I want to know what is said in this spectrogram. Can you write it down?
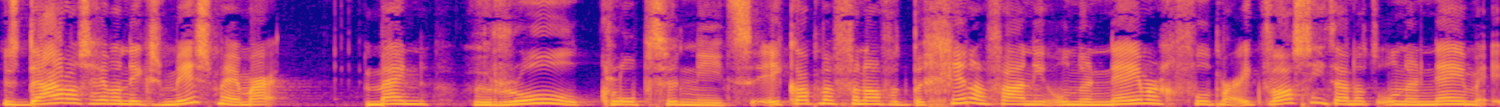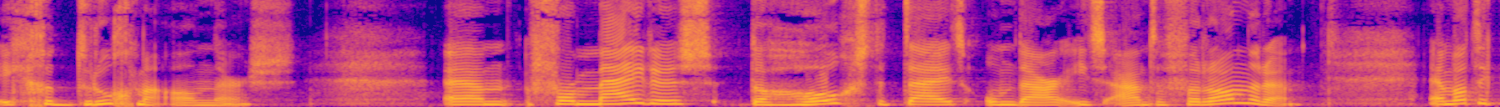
Dus daar was helemaal niks mis mee. Maar mijn rol klopte niet. Ik had me vanaf het begin af aan die ondernemer gevoeld. Maar ik was niet aan het ondernemen. Ik gedroeg me anders. Um, voor mij dus de hoogste tijd om daar iets aan te veranderen. En wat ik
